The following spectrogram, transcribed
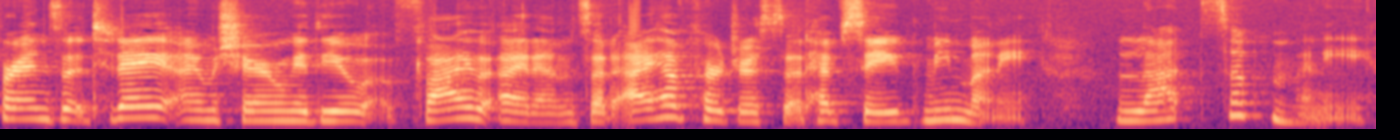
friends, today I'm sharing with you five items that I have purchased that have saved me money. Lots of money.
